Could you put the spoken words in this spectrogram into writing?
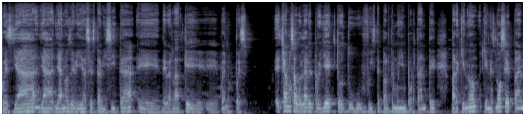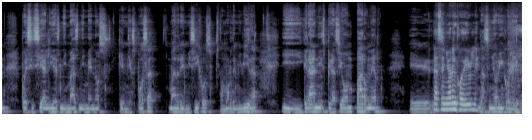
Pues ya, ya, ya nos debías esta visita. Eh, de verdad que, eh, bueno, pues echamos a volar el proyecto, tú fuiste parte muy importante. Para quien no, quienes no sepan, pues Ciciali es ni más ni menos que mi esposa madre de mis hijos, amor de mi vida y gran inspiración, partner. Eh, la señora Injodible. La señora Injodible.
